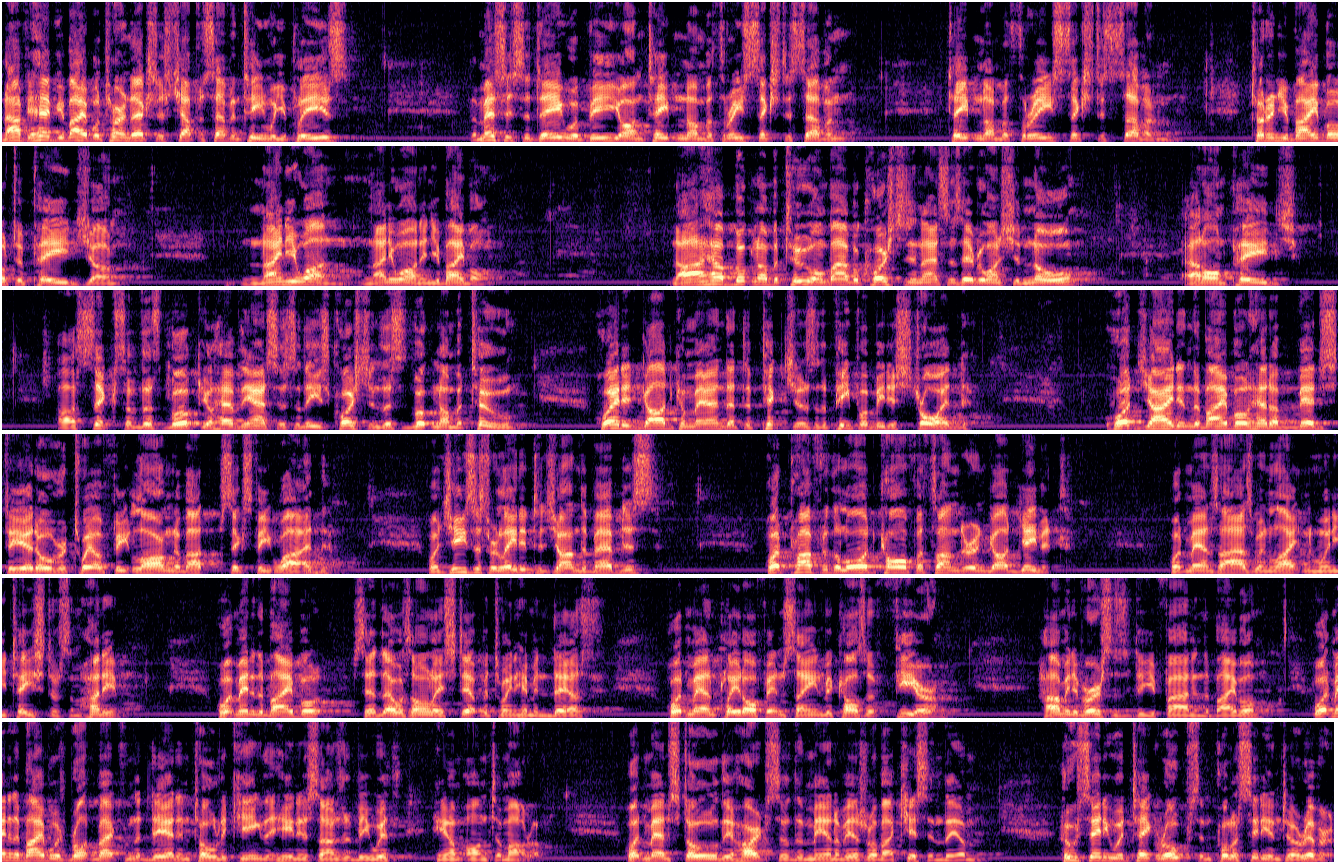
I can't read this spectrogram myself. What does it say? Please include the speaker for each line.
Speaker 1: Now, if you have your Bible, turn to Exodus chapter 17, will you please? The message today will be on tape number 367. Tape number 367. Turn in your Bible to page um, 91. 91 in your Bible. Now, I have book number two on Bible questions and answers everyone should know. And on page uh, six of this book, you'll have the answers to these questions. This is book number two. Where did God command that the pictures of the people be destroyed? What giant in the Bible had a bedstead over 12 feet long and about six feet wide? Well, Jesus related to John the Baptist. What prophet of the Lord called for thunder and God gave it? What man's eyes were enlightened when he tasted of some honey? What man in the Bible said there was only a step between him and death. What man played off insane because of fear? How many verses do you find in the Bible? What man in the Bible was brought back from the dead and told the king that he and his sons would be with him on tomorrow? What man stole the hearts of the men of Israel by kissing them? Who said he would take ropes and pull a city into a river?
